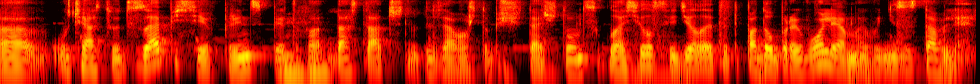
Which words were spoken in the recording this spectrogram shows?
Э, участвует в записи, в принципе, этого угу. достаточно для того, чтобы считать, что он согласился и делает это по доброй воле, а мы его не заставляли.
